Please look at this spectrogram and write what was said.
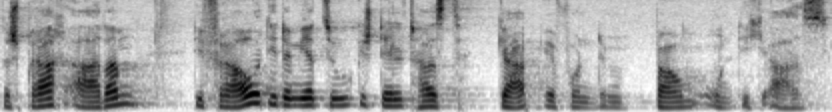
Da sprach Adam, die Frau, die du mir zugestellt hast, gab mir von dem Baum und ich aß.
